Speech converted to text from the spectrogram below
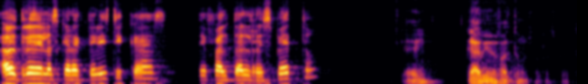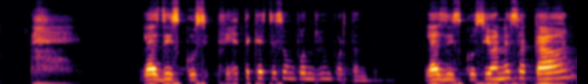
otra de las características, te falta el respeto. Ok. Gaby me falta mucho el respeto. Las discusiones, fíjate que este es un punto importante. Las discusiones acaban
